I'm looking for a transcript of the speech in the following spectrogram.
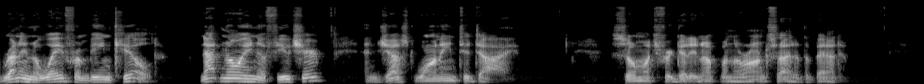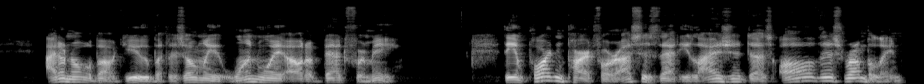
running away from being killed, not knowing a future, and just wanting to die. So much for getting up on the wrong side of the bed. I don't know about you, but there's only one way out of bed for me. The important part for us is that Elijah does all this rumbling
